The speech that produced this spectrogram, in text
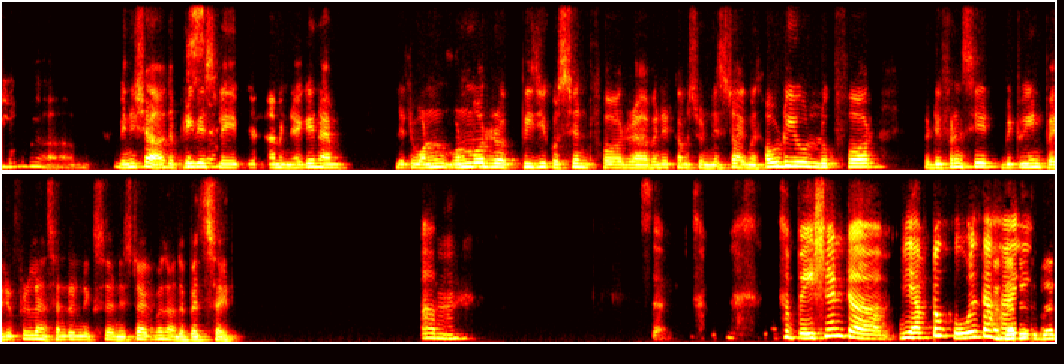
Uh, Vinisha, the Yes, previously, I mean, again, I'm little one one more uh, PG question for uh, when it comes to nystagmus. How do you look for a differentiate between peripheral and central nystagmus on the bedside? Um, so, so patient, uh, we have to hold the high. There is there,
